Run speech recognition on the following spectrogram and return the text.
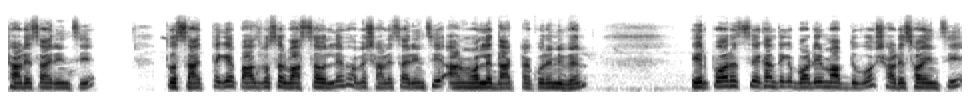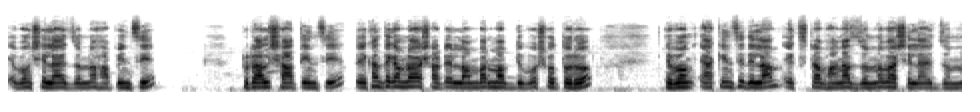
সাড়ে চার ইঞ্চি। তো চার থেকে পাঁচ বছর বাচ্চা হলে এভাবে সাড়ে চার ইঞ্চি আরমোলের দাগটা করে নেবেন। এরপর হচ্ছে এখান থেকে বডির মাপ দেবো সাড়ে ছয় ইঞ্চি এবং সেলাইয়ের জন্য হাফ ইঞ্চি, টোটাল সাত ইঞ্চি। তো এখান থেকে আমরা শার্টের লম্বার মাপ দেবো সতেরো এবং এক ইঞ্চি দিলাম এক্সট্রা ভাঙার জন্য বা সেলাইয়ের জন্য।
